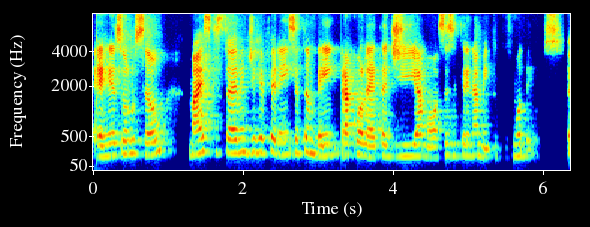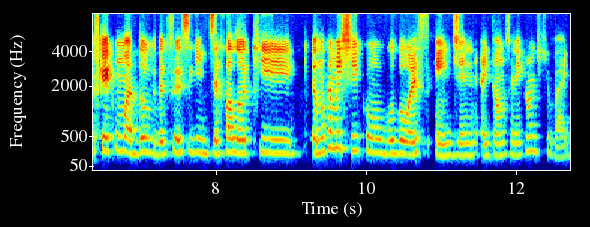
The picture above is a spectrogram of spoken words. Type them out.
é, resolução, mas que servem de referência também para a coleta de amostras e treinamento dos modelos. Eu fiquei com uma dúvida que foi o seguinte: você falou que eu nunca mexi com o Google Earth Engine, então não sei nem para onde que vai.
